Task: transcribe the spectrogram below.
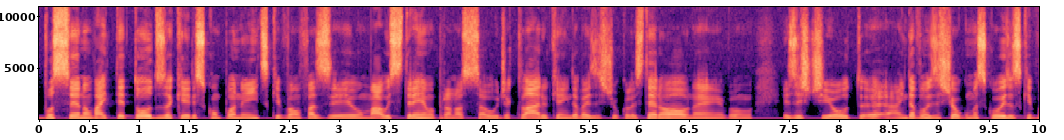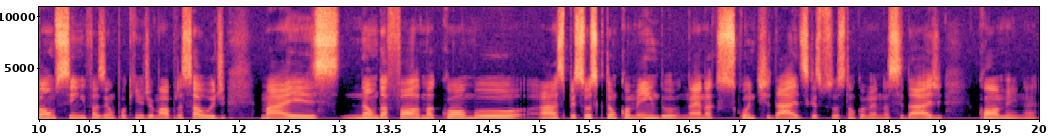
você não vai ter todos aqueles componentes que vão fazer um mal extremo para a nossa saúde. É claro que ainda vai existir o colesterol, né? Vão existir outro, eh, ainda vão existir algumas coisas que vão sim fazer um pouquinho de mal para a saúde, mas não da forma como as pessoas que estão comendo, né, nas quantidades que as pessoas estão comendo na cidade, comem, né?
